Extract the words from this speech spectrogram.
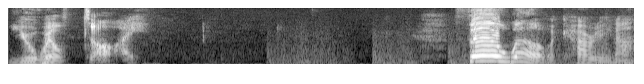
You will die. Farewell, Karina.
